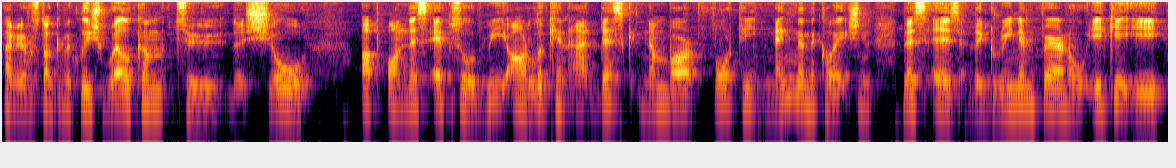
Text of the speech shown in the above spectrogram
I'm your host, Duncan McLeish. Welcome to the show. Up on this episode, we are looking at disc number 49 in the collection. This is The Green Inferno, aka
